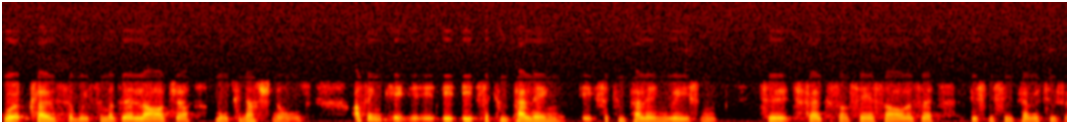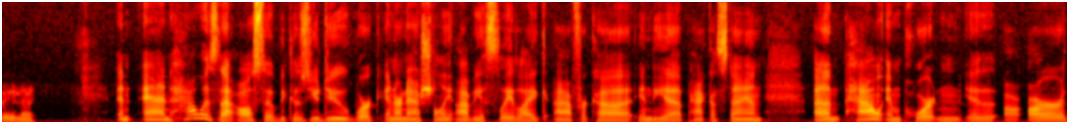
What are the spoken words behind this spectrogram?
work closer with some of the larger multinationals, I think it, it, it's a compelling it's a compelling reason to, to focus on CSR as a business imperative, really. And and how is that also because you do work internationally, obviously, like Africa, India, Pakistan. Um, how important is are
